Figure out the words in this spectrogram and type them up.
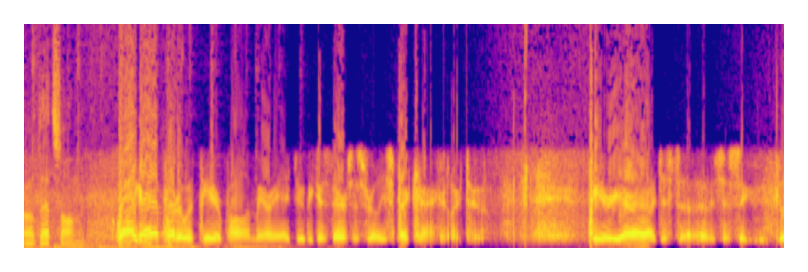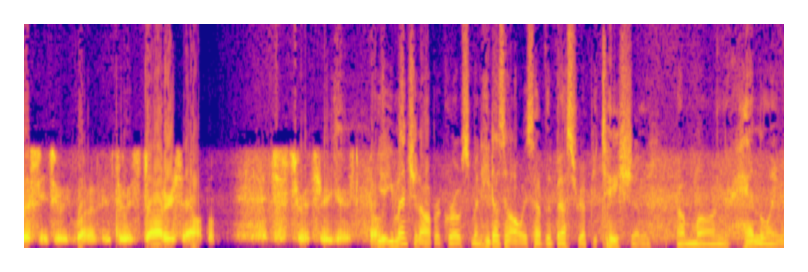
of that song? Well, I gotta put it with Peter, Paul, and Mary. I do because theirs is really spectacular too. Peter Yarrow, I just uh, I was just uh, listening to one of his, to his daughter's album just two or three years ago. You, you mentioned Albert Grossman. He doesn't always have the best reputation among handling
